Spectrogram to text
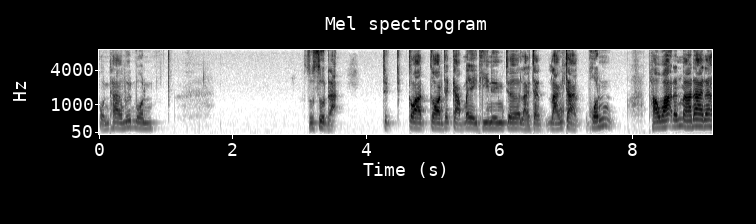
หนทางมืดมน สุดๆอะจะก่อนก่อนจะกลับมาอีกทีนึงเจอหลังจากหลังจากพ้นภาวะนั้นมาได้นะ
